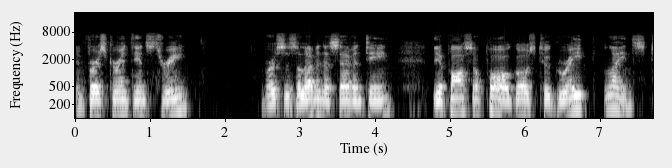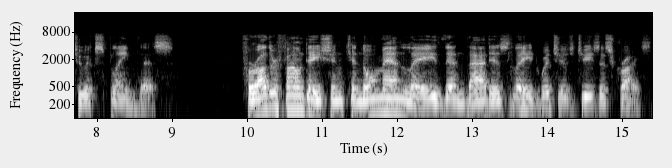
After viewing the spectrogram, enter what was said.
in 1 Corinthians 3, verses 11 to 17, the Apostle Paul goes to great lengths to explain this. For other foundation can no man lay than that is laid, which is Jesus Christ.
